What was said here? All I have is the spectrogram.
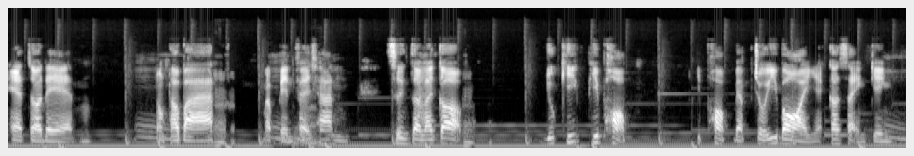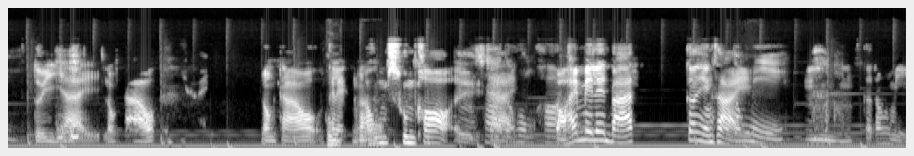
Air Jordan รองเท้าบาสอ่ามาเป็นอืมแฟชั่น ซึ่งตอนนั้นก็อืมยุคฮิปฮอปฮิปฮอปแบบโจยบอยเงี้ยก็ใส่กางเกงอืมตัวใหญ่รองเท้า รองเท้าหุ้มเขาเรียกรองเท้าหุ้มซุ้มข้อเออใช่ใช่ต้องหุ้มข้อต่อให้ไม่เล่นบาสก็ยังใส่ต้องมีอืมก็ต้องมี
